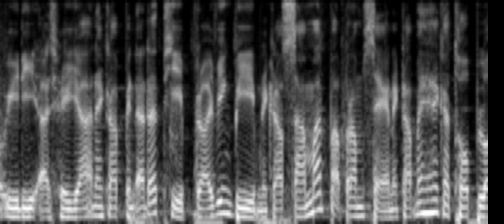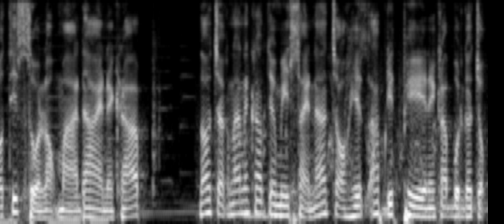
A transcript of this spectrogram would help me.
LED อัจฉริยะนะครับเป็น Adaptive Driving Beam นะครับสามารถปรับรำแสงนะครับไม่ให้กระทบรถที่สวนออกมาได้นะครับนอกจากนั้นนะครับยังมีใส่หน้าจอ Heads Up Display นะครับบนกระจก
